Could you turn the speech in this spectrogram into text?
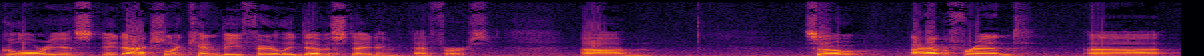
glorious, it actually can be fairly devastating at first. Um, so I have a friend. Uh,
